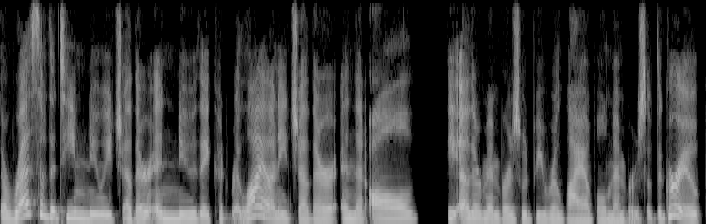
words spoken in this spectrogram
The rest of the team knew each other and knew they could rely on each other and that all the other members would be reliable members of the group.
